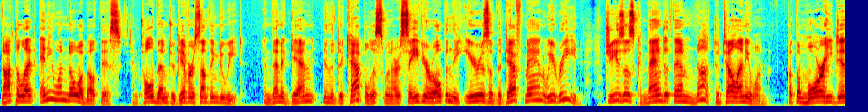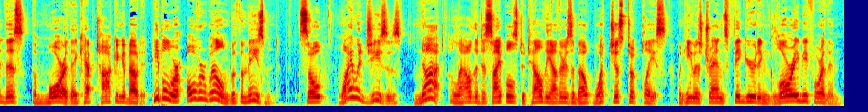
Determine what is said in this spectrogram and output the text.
not to let anyone know about this and told them to give her something to eat. And then again, in the Decapolis, when our Savior opened the ears of the deaf man, we read Jesus commanded them not to tell anyone. But the more he did this, the more they kept talking about it. People were overwhelmed with amazement. So, why would Jesus not allow the disciples to tell the others about what just took place when he was transfigured in glory before them?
